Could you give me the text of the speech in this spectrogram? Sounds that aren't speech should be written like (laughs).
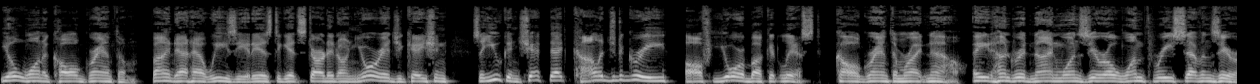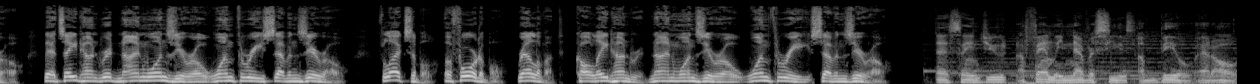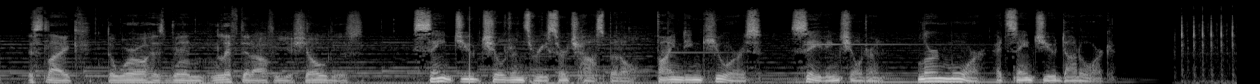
you'll want to call Grantham. Find out how easy it is to get started on your education so you can check that college degree off your bucket list. Call Grantham right now, 800 910 1370. That's 800 910 1370. Flexible, affordable, relevant. Call 800 910 1370. At St. Jude, a family never sees a bill at all. It's like the world has been lifted off of your shoulders. St. Jude Children's Research Hospital, finding cures, saving children. Learn more at stjude.org.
